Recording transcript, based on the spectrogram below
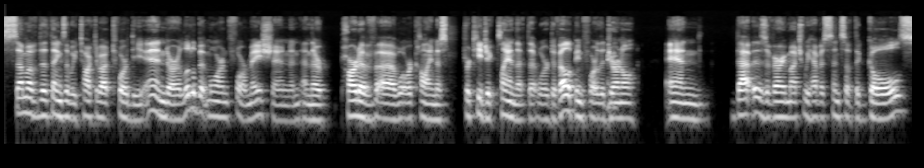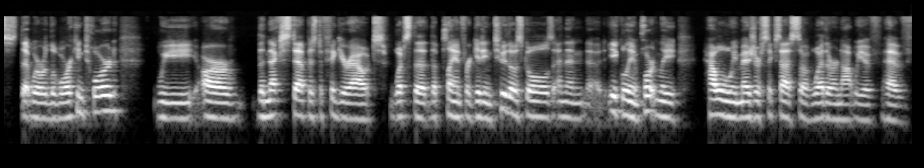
some of the things that we talked about toward the end are a little bit more information and, and they're part of uh, what we're calling a strategic plan that, that we're developing for the journal. And that is a very much, we have a sense of the goals that we're working toward. We are, the next step is to figure out what's the, the plan for getting to those goals. And then uh, equally importantly, how will we measure success of whether or not we have, have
